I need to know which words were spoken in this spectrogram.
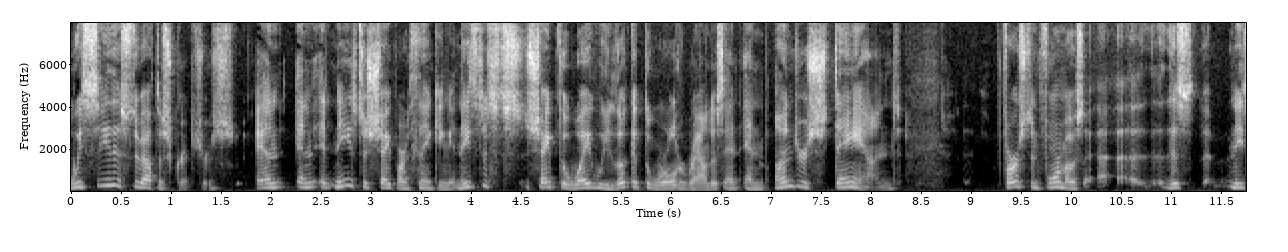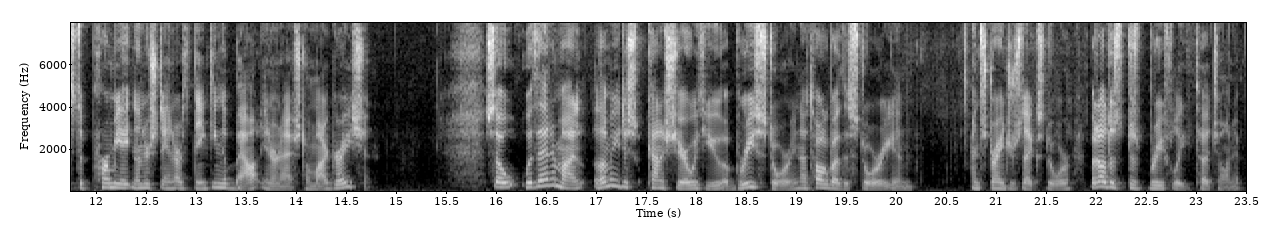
we see this throughout the scriptures, and, and it needs to shape our thinking. It needs to shape the way we look at the world around us and, and understand, first and foremost, uh, this needs to permeate and understand our thinking about international migration. So, with that in mind, let me just kind of share with you a brief story, and I talk about this story in, in Strangers Next Door, but I'll just, just briefly touch on it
